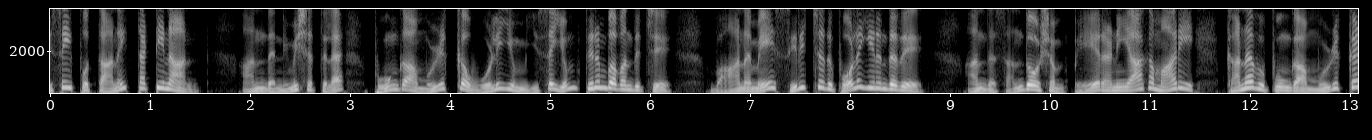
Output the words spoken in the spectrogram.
இசைப்பொத்தானை தட்டினான். அந்த நிமிஷத்துல பூங்கா முழுக்க ஒளியும் இசையும் திரும்ப வந்துச்சு. வானமே சிரிச்சது போல இருந்தது. அந்த சந்தோஷம் பேரணியாக மாறி கனவு பூங்கா முழுக்க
